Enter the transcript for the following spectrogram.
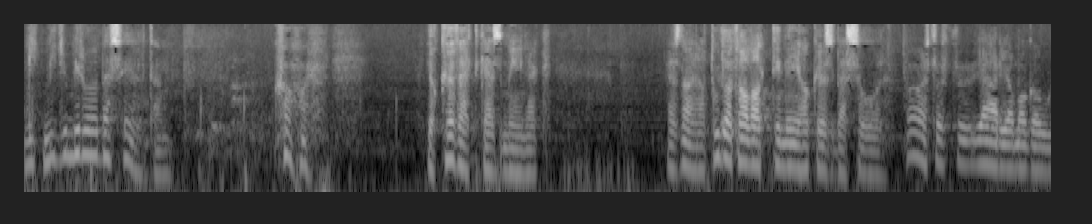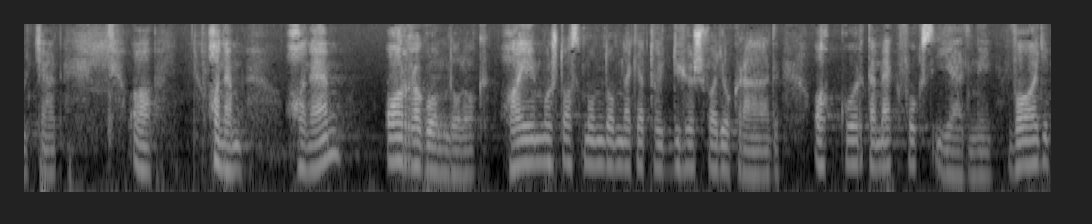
Mi, mi, miről beszéltem? Ja, következmények. Ez nagyon a tudat alatti néha közbeszól. Most azt járja maga útját. A, hanem, hanem arra gondolok, ha én most azt mondom neked, hogy dühös vagyok rád, akkor te meg fogsz ijedni. Vagy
